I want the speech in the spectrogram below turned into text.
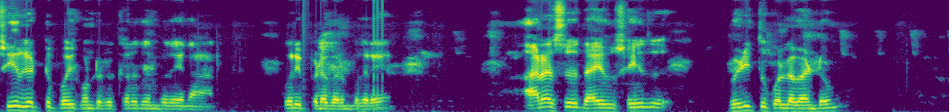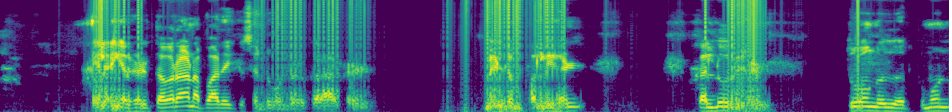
சீர்கெட்டு போய் கொண்டிருக்கிறது என்பதை நான் குறிப்பிட விரும்புகிறேன். அரசு தயவு செய்து விழித்து கொள்ள வேண்டும். இளைஞர்கள் தவறான பாதைக்கு சென்று கொண்டிருக்கிறார்கள். மீண்டும் பள்ளிகள் கல்லூரிகள் துவங்குவதற்கு முன்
